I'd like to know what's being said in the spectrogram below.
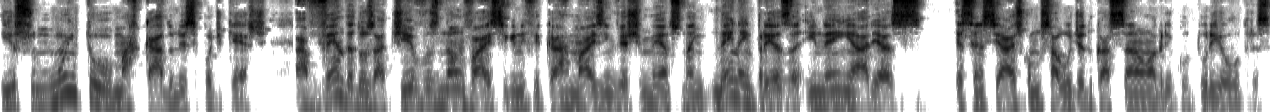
isso muito marcado nesse podcast a venda dos ativos não vai significar mais investimentos nem na empresa e nem em áreas essenciais como saúde, educação, agricultura e outras.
